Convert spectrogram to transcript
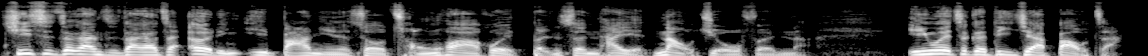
其实这个案子大概在二零一八年的时候，从化会本身他也闹纠纷了，因为这个地价暴涨。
